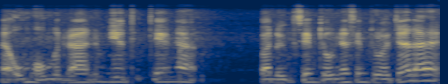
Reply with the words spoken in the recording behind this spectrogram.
Để ủng hộ mình ra những video tiếp theo nha. Và đừng xem chuột nha, xem chuột là chết đấy.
